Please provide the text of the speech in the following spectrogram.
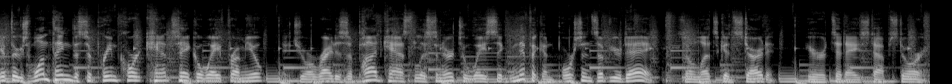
If there's one thing the Supreme Court can't take away from you, it's your right as a podcast listener to waste significant portions of your day. So let's get started. Here are today's top stories.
